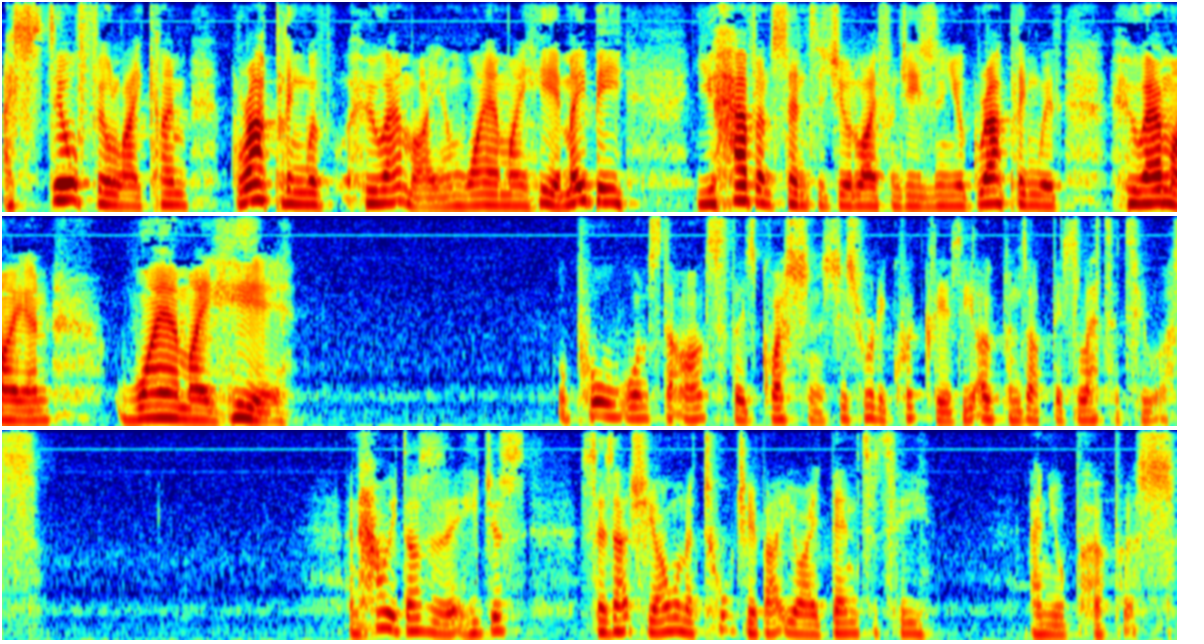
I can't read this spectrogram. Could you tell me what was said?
I still feel like I'm grappling with who am I and why am I here? Maybe you haven't centered your life on Jesus and you're grappling with who am I and why am I here? Well, Paul wants to answer those questions just really quickly as he opens up this letter to us. And how he does it, he just says, Actually, I want to talk to you about your identity and your purpose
